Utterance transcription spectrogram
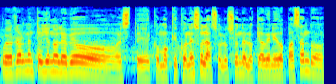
Pues realmente yo no le veo este, como que con eso la solución de lo que ha venido pasando.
